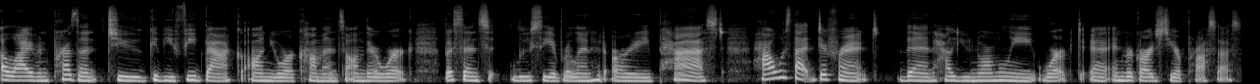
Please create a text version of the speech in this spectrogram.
alive and present to give you feedback on your comments on their work. But since Lucia Berlin had already passed, how was that different than how you normally worked uh, in regards to your process?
